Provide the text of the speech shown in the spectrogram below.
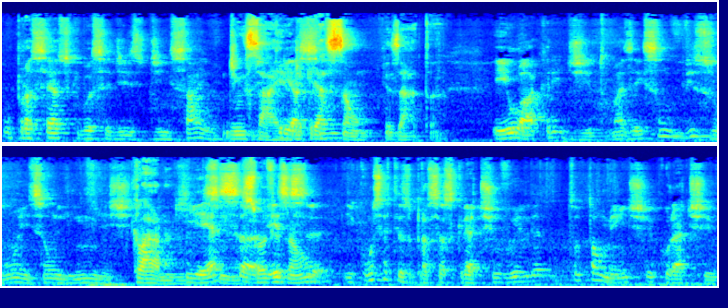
O processo que você diz de ensaio? de ensaio, de criação, exato. Eu acredito, mas aí são visões, são linhas. Claro? Que Sim, essa, a sua visão. essa- e com certeza o processo criativo ele é totalmente curativo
